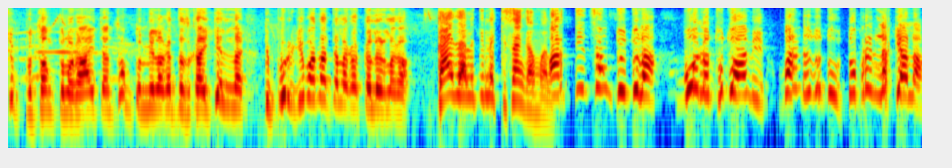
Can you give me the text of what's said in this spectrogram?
शपथ सांगतो लगा आईच्या सांगतो मी लगा तसं काही केलं नाही. ती पुरगी बदलते लगा कलर लगा. काय झालं ते नक्की सांगा मला. अरे तीच सांगतोय तुला. बोलत होतो आम्ही भांडत होतो. तोपर्यंत लकी आला.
